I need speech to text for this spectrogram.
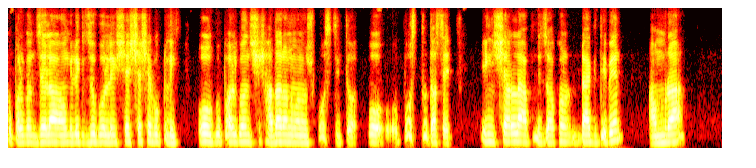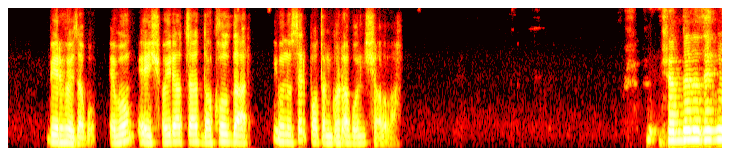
গোপালগঞ্জ জেলা আওয়ামী লীগ, যুবলীগ, স্বেচ্ছাসেবক লীগ ও গোপালগঞ্জ সাধারণ মানুষ প্রস্তুত প্রস্তুত আছে। ইনশাআল্লাহ আপনি যখন ডাক দিবেন আমরা বের হয়ে যাব এবং এই স্বৈরাচার দখলদার ইউনুসের পতন ঘটাবো ইনশাল্লাহ সাবধানে থাকবে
